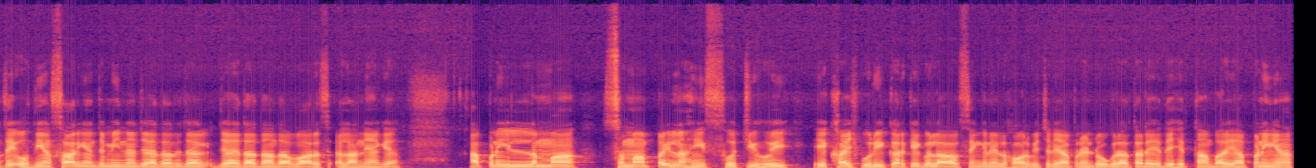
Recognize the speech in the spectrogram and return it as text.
ਅਤੇ ਉਸ ਦੀਆਂ ਸਾਰੀਆਂ ਜ਼ਮੀਨਾਂ ਜਾਇਦਾਦ ਜਾ- ਜਾਇਦਾਦਾਂ ਦਾ ਵਾਰਸ ਐਲਾਨਿਆ ਗਿਆ। ਆਪਣੀ ਲੰਮਾ ਸਮਾਂ ਪਹਿਲਾਂ ਹੀ ਸੋਚੀ ਹੋਈ ਇਹ ਖਾਹਿਸ਼ ਪੂਰੀ ਕਰਕੇ ਗੁਲਾਬ ਸਿੰਘ ਨੇ ਲਾਹੌਰ ਵਿਚਲੇ ਆਪਣੇ ਡੋਗਰਾ ਧੜੇ ਦੇ ਹਿੱਤਾਂ ਬਾਰੇ ਆਪਣੀਆਂ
